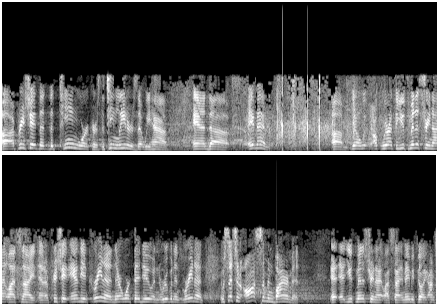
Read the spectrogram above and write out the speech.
Uh, I appreciate the the team workers, the team leaders that we have, and uh, amen. Um, you know, we, uh, we were at the youth ministry night last night, and I appreciate Andy and Karina and their work they do, and Ruben and Marina. It was such an awesome environment at, at youth ministry night last night. It made me feel like I'm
